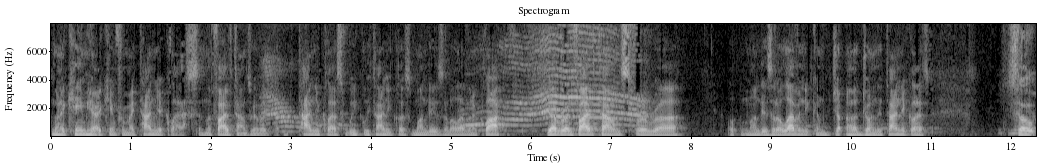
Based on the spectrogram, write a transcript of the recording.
when I came here, I came from my Tanya class in the Five Towns. We have a Tanya class, weekly Tanya class, Mondays at 11 o'clock. If you ever in Five Towns for uh, Mondays at 11, you can jo- uh, join the Tanya class. So,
